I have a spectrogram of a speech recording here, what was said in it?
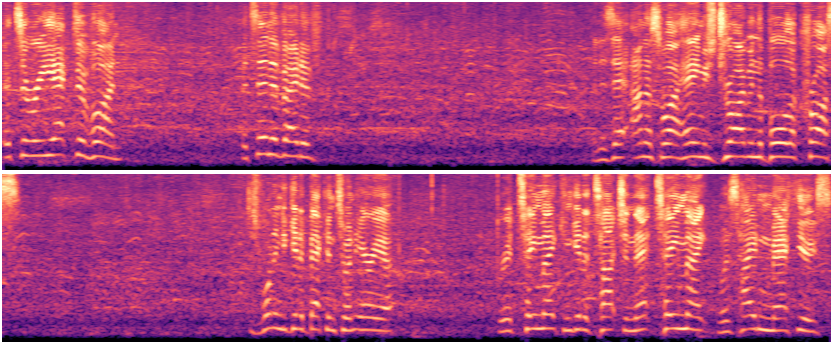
It's a reactive one. It's innovative. And is that Anas Ouahim who's driving the ball across. Just wanting to get it back into an area where a teammate can get a touch, and that teammate was Hayden Matthews.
